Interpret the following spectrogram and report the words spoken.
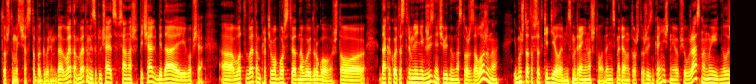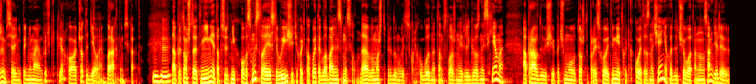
то, что мы сейчас с тобой говорим, да, в этом, в этом и заключается вся наша печаль, беда и вообще. А, вот в этом противоборстве одного и другого, что, да, какое-то стремление к жизни, очевидно, в нас тоже заложено, и мы что-то все-таки делаем, несмотря ни на что, да, несмотря на то, что жизнь конечна и вообще ужасна, мы не ложимся, не поднимаем ручки кверху, а что-то делаем, барахтаемся как-то. Угу. Да, при том, что это не имеет абсолютно никакого смысла, если вы ищете хоть какой-то глобальный смысл, да, вы можете придумывать сколько угодно там сложные религиозные схемы, оправдывающие, почему то, что происходит, имеет хоть какое-то значение, хоть для чего-то, но на самом деле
